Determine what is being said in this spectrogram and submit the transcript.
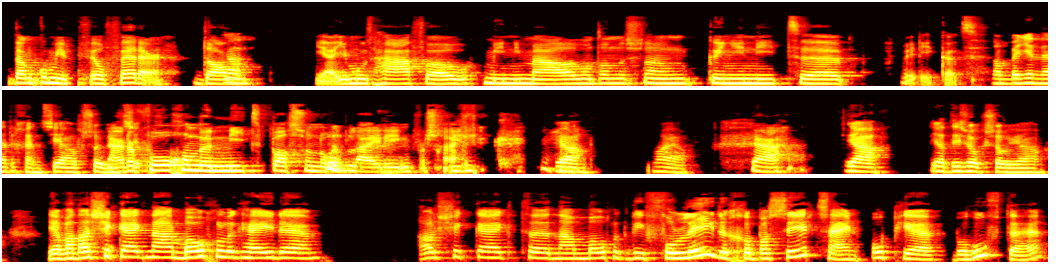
dan kom je veel verder dan, ja, Ja. je moet HAVO minimaal, want anders dan kun je niet, eh, weet ik het, Dan ben je nergens, ja, of zoiets. naar de volgende niet passende opleiding waarschijnlijk. Ja, nou ja. Ja, Ja, ja, het is ook zo, ja. Ja, want als je kijkt naar mogelijkheden, als je kijkt eh, naar mogelijkheden die volledig gebaseerd zijn op je behoeften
